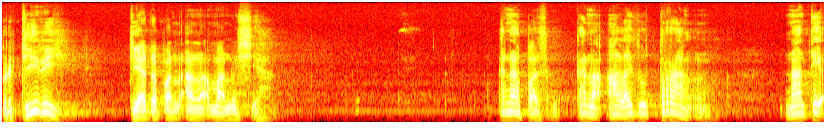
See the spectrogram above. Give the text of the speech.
berdiri di hadapan anak manusia. Kenapa? Karena Allah itu terang. Nanti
